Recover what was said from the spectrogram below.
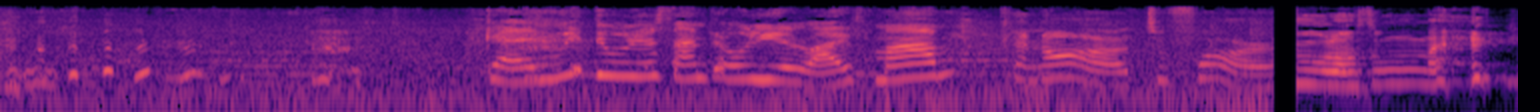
Can we do this until you arrive, Mom? Cannot, too far. Duh, langsung naik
